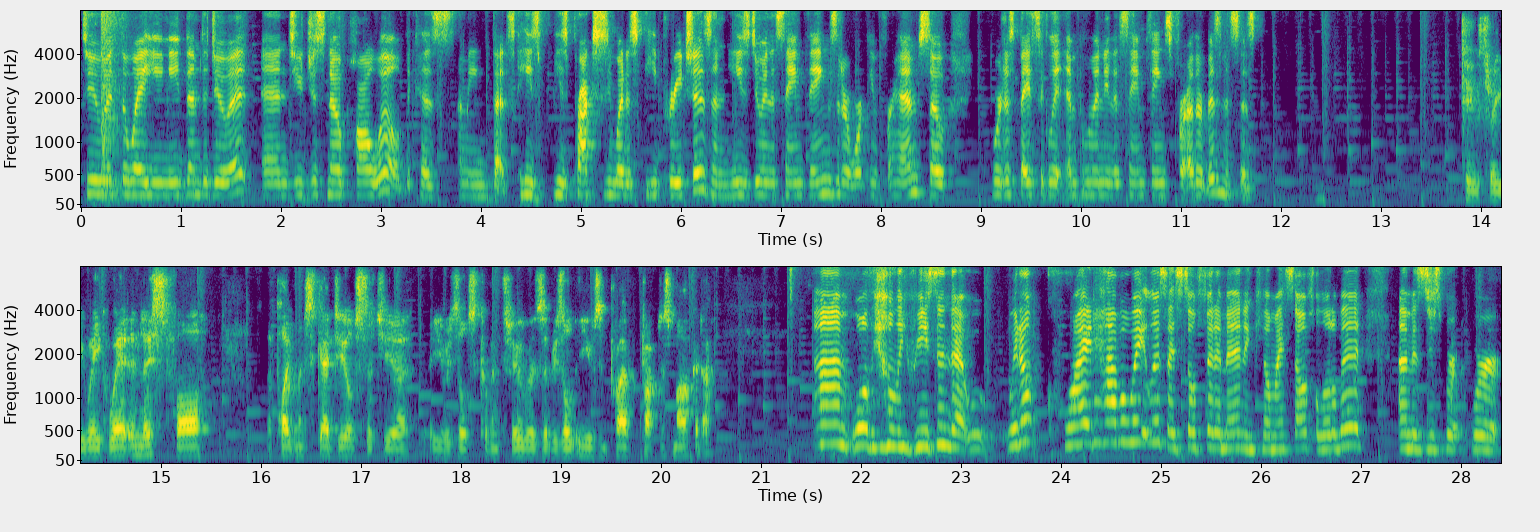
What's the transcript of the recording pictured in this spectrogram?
do it the way you need them to do it. And you just know paul will because i mean that's he's he's practicing what he preaches and he's doing the same things that are working for him. So we're just basically implementing the same things for other businesses. Two three week waiting list for appointment schedules such as your results coming through as a result of using private practice marketer um, well, the only reason that we don't quite have a wait list, I still fit them in and kill myself a little bit, um, is just we're, we're,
